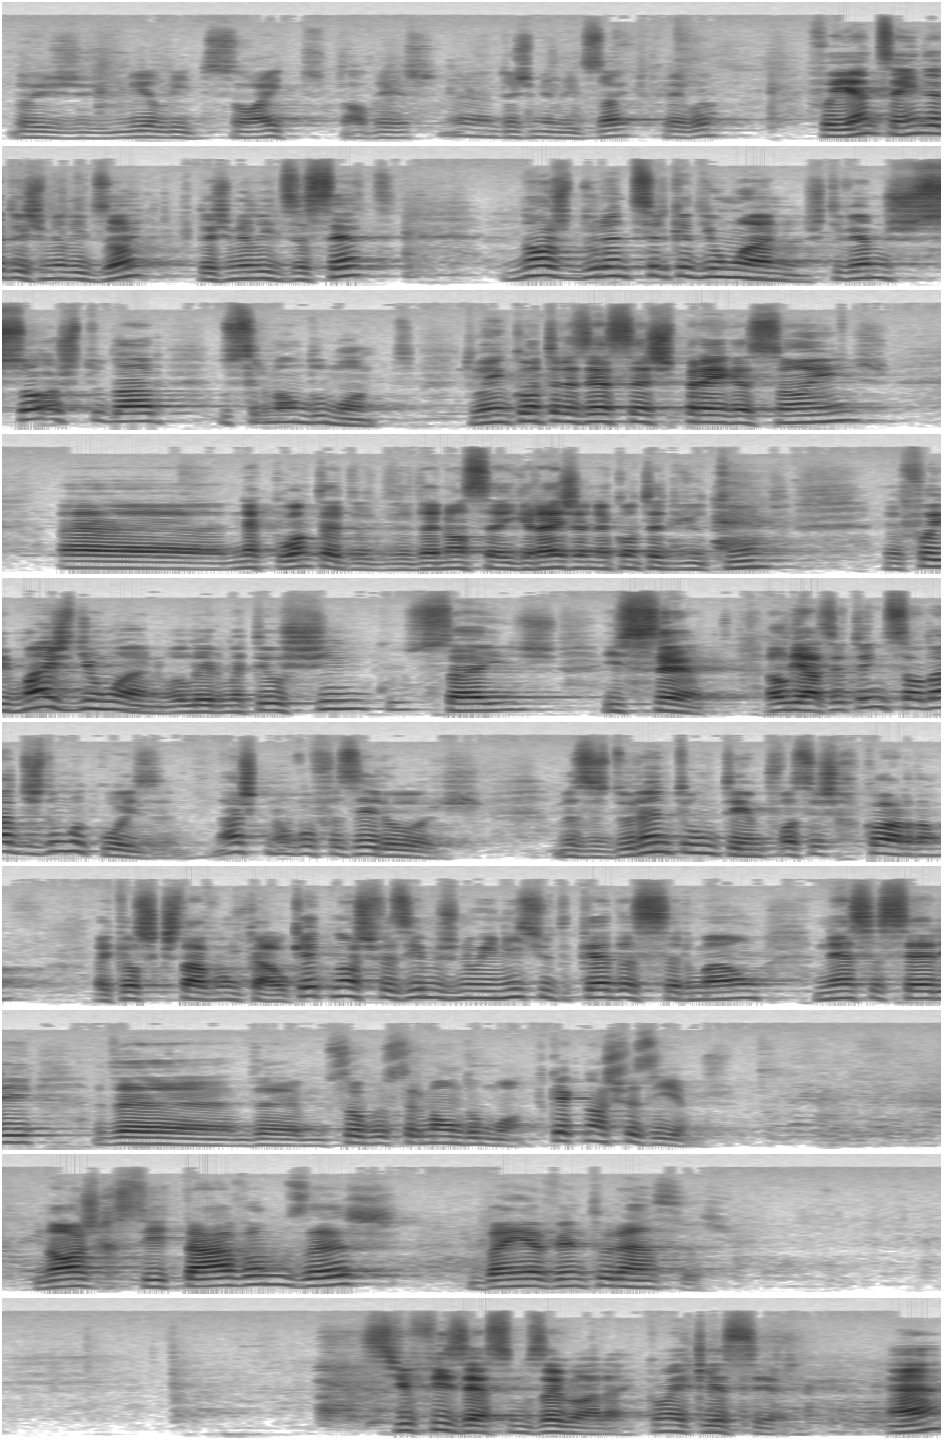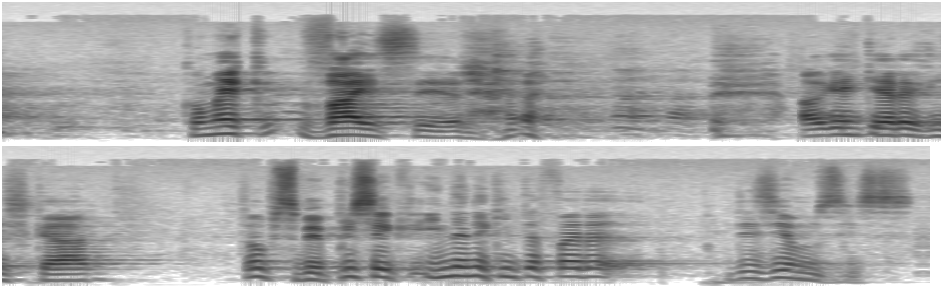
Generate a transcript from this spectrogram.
2018, talvez, 2018, creio eu, foi antes ainda, 2018, 2017, nós, durante cerca de um ano, estivemos só a estudar o Sermão do Monte. Tu encontras essas pregações uh, na conta de, de, da nossa igreja, na conta do YouTube. Foi mais de um ano a ler Mateus 5, 6 e 7. Aliás, eu tenho saudades de uma coisa. Acho que não vou fazer hoje. Mas durante um tempo, vocês recordam, aqueles que estavam cá, o que é que nós fazíamos no início de cada sermão nessa série de, de, sobre o Sermão do Monte? O que é que nós fazíamos? Nós recitávamos as bem-aventuranças. Se o fizéssemos agora, como é que ia ser? Hã? Como é que vai ser? Alguém quer arriscar? Estão a perceber? Por isso é que ainda na quinta-feira dizíamos isso.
